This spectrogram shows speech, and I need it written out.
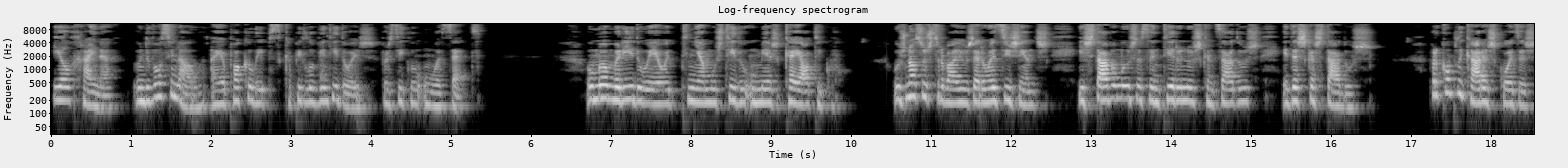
Ele reina. Um devocional em Apocalipse, capítulo 22, versículo 1 a 7. O meu marido e eu tínhamos tido um mês caótico. Os nossos trabalhos eram exigentes e estávamos a sentir-nos cansados e desgastados. Para complicar as coisas,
